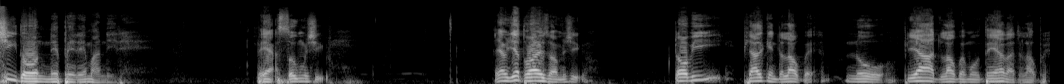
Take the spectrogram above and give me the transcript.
ရှိသောနေပယ်ထဲမှာနေတယ်သင်ကအဆုံးမရှိဘူးအဲကြောင့်ရက်သွားရဆိုတာမရှိဘူးတော်ပြီဘုရားခင်ဒီလောက်ပဲ no ဘုရားဒီလောက်ပဲမဟုတ်သင်ရတာဒီလောက်ပဲ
